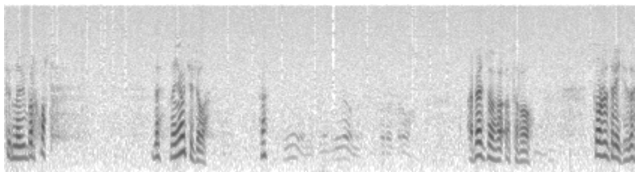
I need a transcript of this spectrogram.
Ты на виберхост? Да, на него тебе взяла? Не, на зеленый, который оторвал. Опять это оторвал. Тоже третий, да?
